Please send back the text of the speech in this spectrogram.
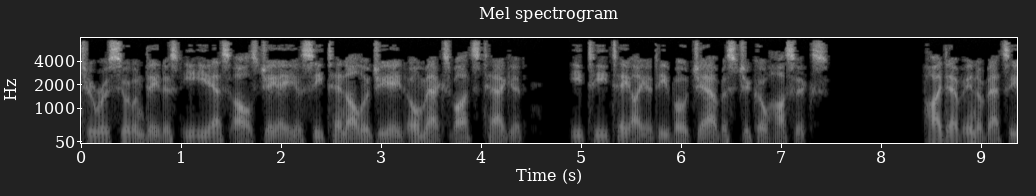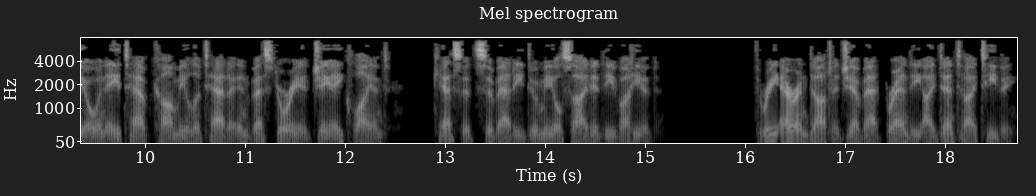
Turusuum datist ees als jaasi technologiate omax vots tagat, et te iativo jabas jacohosics. Pidev atab com ilatata investoria ja client, Kesat Savati Dumilside Divatiad. 3 Arandata Jevat Brandi Identitv.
